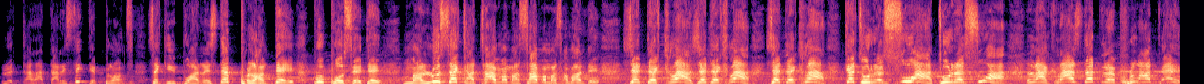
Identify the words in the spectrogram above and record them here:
le caractéristique des plantes, c'est qu'il doit rester planté pour posséder. Je déclare, je déclare, je déclare que tu reçois, tu reçois la grâce d'être planté.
